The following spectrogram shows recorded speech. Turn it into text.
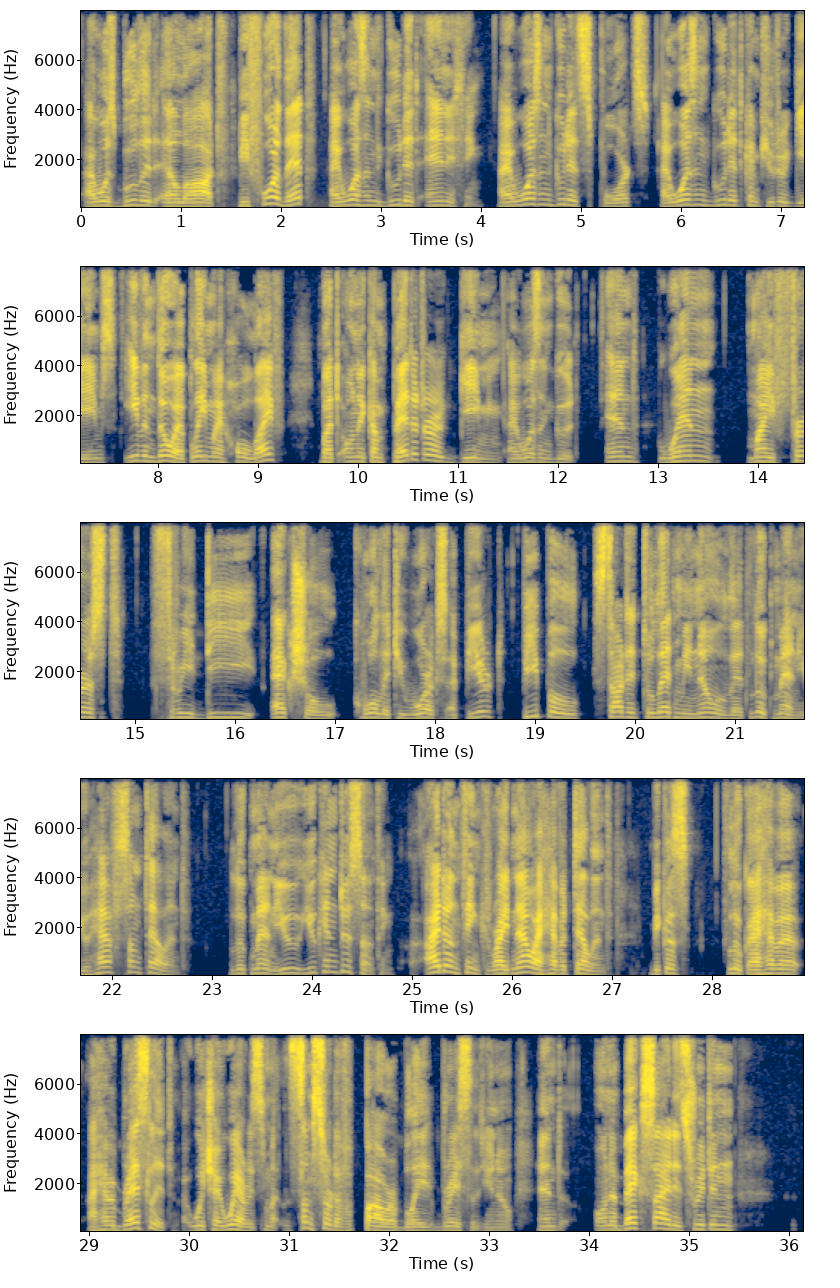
I was bullied a lot. Before that, I wasn't good at anything. I wasn't good at sports. I wasn't good at computer games, even though I played my whole life. But on a competitor gaming, I wasn't good. And when my first 3D actual quality works appeared, people started to let me know that look man you have some talent look man you you can do something. I don't think right now i have a talent because look i have a i have a bracelet which i wear. It's some sort of a power bla- bracelet you know and on the back side it's written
